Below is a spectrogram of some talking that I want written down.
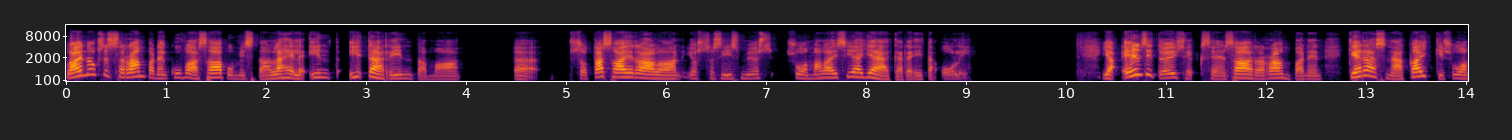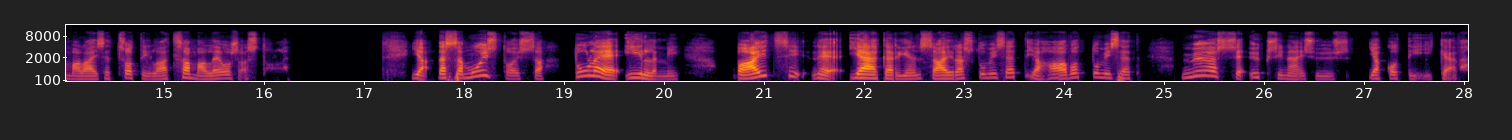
Lainauksessa Rampanen kuvaa saapumistaan lähelle itärintamaa sotasairaalaan, jossa siis myös suomalaisia jääkäreitä oli. Ja ensitöisekseen Saara Rampanen keräsi nämä kaikki suomalaiset sotilaat samalle osastolle. Ja tässä muistoissa tulee ilmi paitsi ne jääkärien sairastumiset ja haavoittumiset, myös se yksinäisyys ja kotiikävä.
